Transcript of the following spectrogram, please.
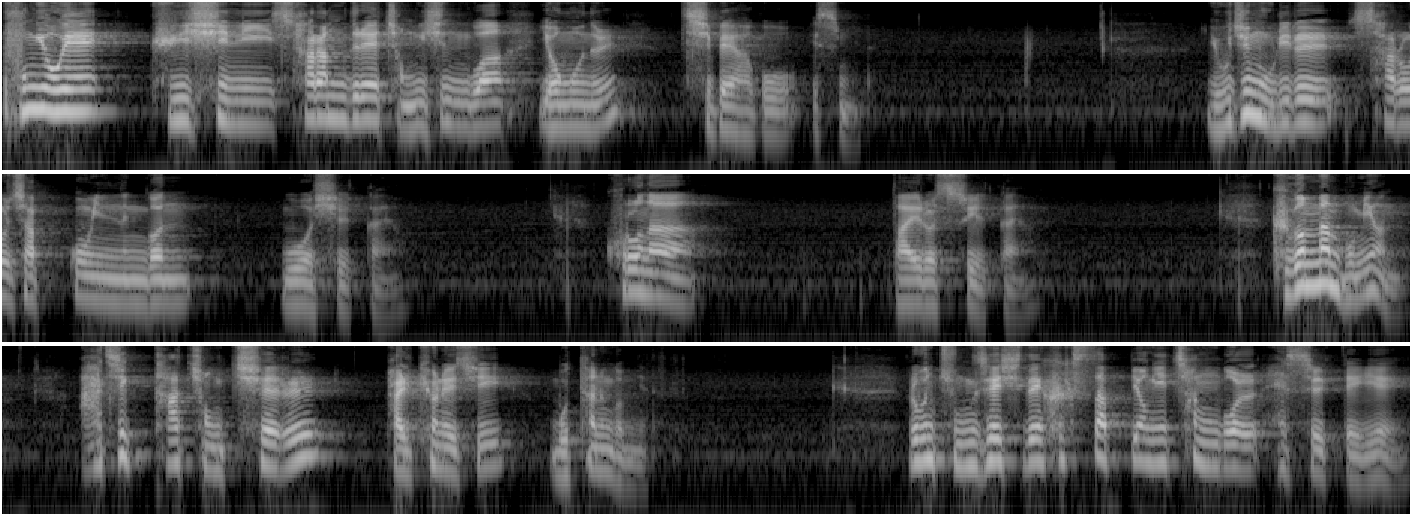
풍요의 귀신이 사람들의 정신과 영혼을 지배하고 있습니다. 요즘 우리를 사로잡고 있는 건 무엇일까요? 코로나 바이러스일까요? 그것만 보면 아직 다 정체를 밝혀내지 못하는 겁니다. 여러분 중세시대 흑사병이 창궐했을 때에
